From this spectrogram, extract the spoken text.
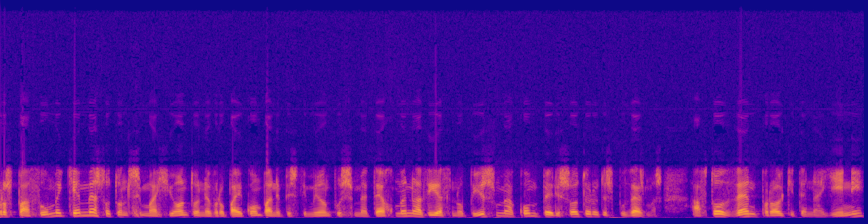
προσπαθούμε και μέσω των συμμαχιών των Ευρωπαϊκών Πανεπιστημίων που συμμετέχουμε να διεθνοποιήσουμε ακόμη περισσότερο τις σπουδές μας. Αυτό δεν πρόκειται να γίνει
